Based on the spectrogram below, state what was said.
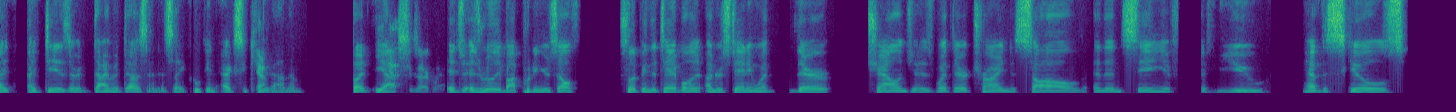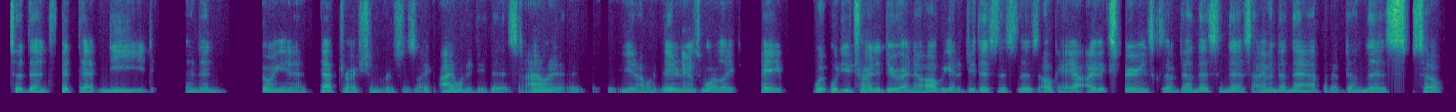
I, I, ideas are a dime a dozen it's like who can execute yeah. on them but yeah, yes exactly it's, it's really about putting yourself flipping the table and understanding what their challenges what they're trying to solve and then seeing if if you have the skills to then fit that need and then going in at that direction versus like I want to do this and I want to you know the interview is yeah. more like hey what, what are you trying to do right now oh we got to do this this and this okay I've experienced because I've done this and this I haven't done that but I've done this so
